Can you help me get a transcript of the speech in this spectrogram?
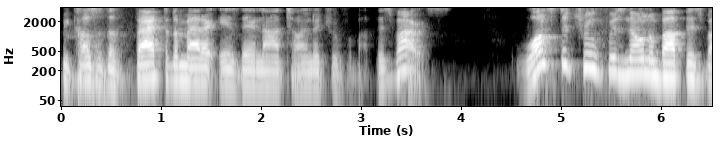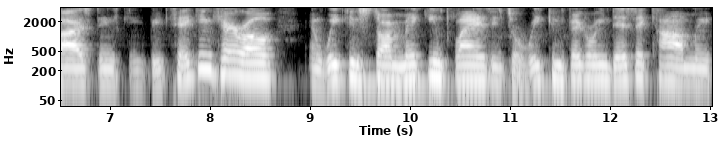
Because of the fact of the matter is they're not telling the truth about this virus. Once the truth is known about this virus, things can be taken care of and we can start making plans into reconfiguring this economy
